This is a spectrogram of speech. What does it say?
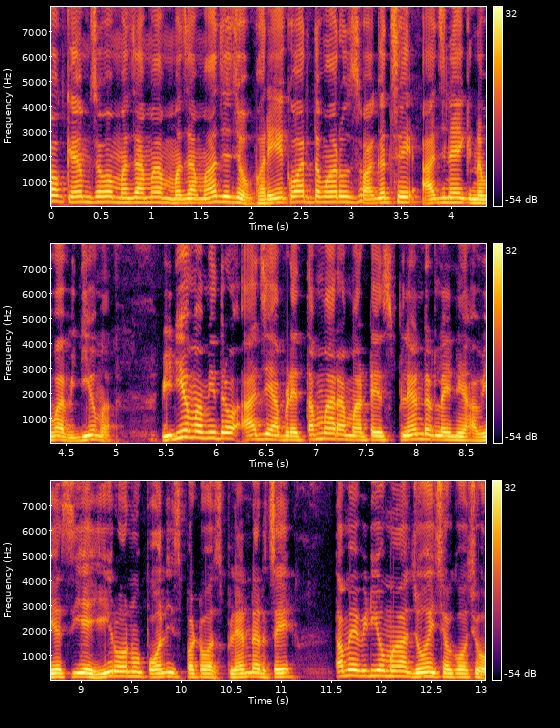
મિત્રો, કેમ છો? મજામાં મજામાં જ જો ફરી એકવાર તમારું સ્વાગત છે આજના એક નવા વિડીયોમાં. વિડીયોમાં મિત્રો, આજે આપણે તમારા માટે સ્પ્લેન્ડર લઈને આવીએ છીએ. હીરોનું પોલીસ પટો સ્પ્લેન્ડર છે. તમે વિડીયોમાં જોઈ શકો છો.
